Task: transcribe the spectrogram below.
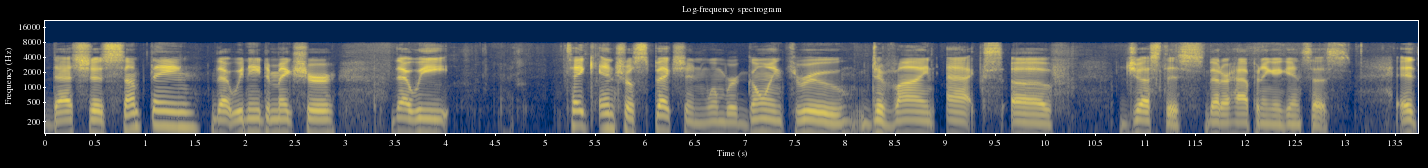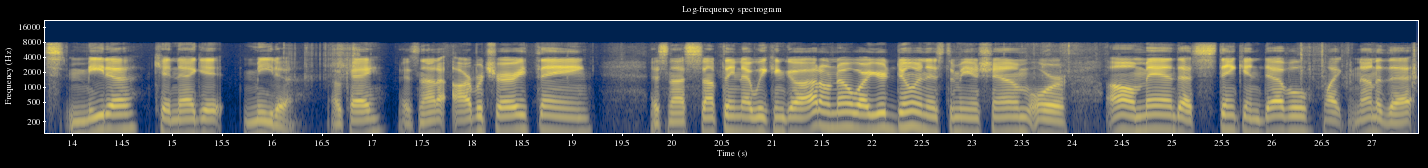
that's just something that we need to make sure that we take introspection when we're going through divine acts of justice that are happening against us. It's meta keneged meta, okay? It's not an arbitrary thing. It's not something that we can go, I don't know why you're doing this to me, Hashem, or, oh man, that stinking devil. Like, none of that.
